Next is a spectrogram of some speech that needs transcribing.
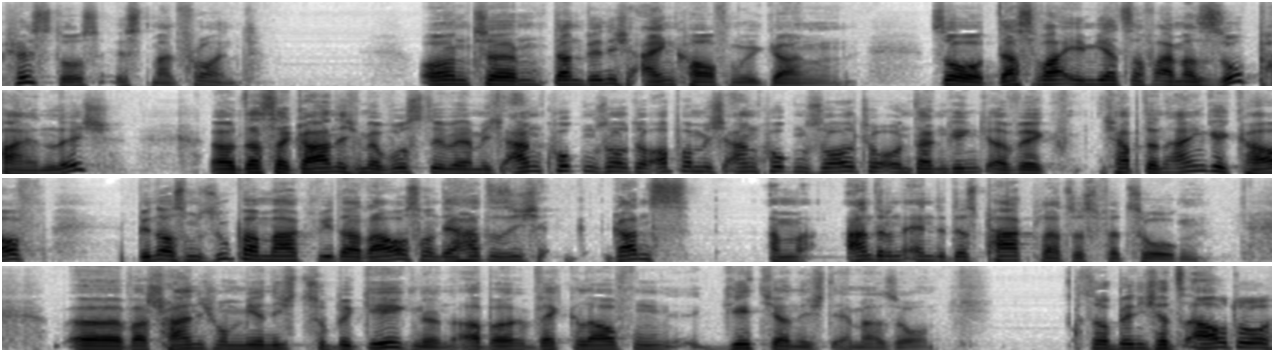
Christus ist mein Freund. Und ähm, dann bin ich einkaufen gegangen. So, das war ihm jetzt auf einmal so peinlich, äh, dass er gar nicht mehr wusste, wer mich angucken sollte, ob er mich angucken sollte. Und dann ging er weg. Ich habe dann eingekauft, bin aus dem Supermarkt wieder raus und er hatte sich ganz am anderen Ende des Parkplatzes verzogen. Äh, wahrscheinlich, um mir nicht zu begegnen, aber weglaufen geht ja nicht immer so. So bin ich ins Auto,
